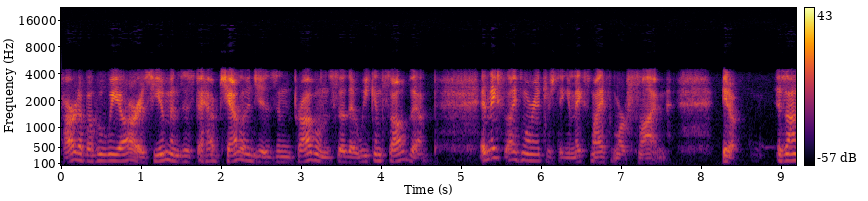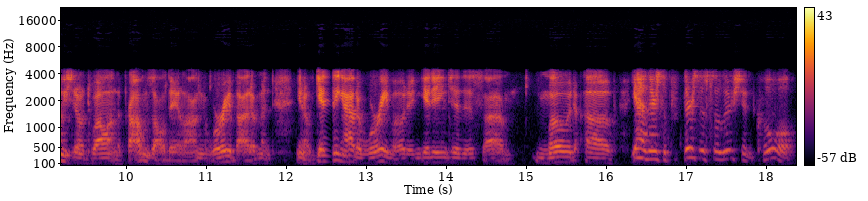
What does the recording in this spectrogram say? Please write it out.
part of who we are as humans is to have challenges and problems so that we can solve them. It makes life more interesting. It makes life more fun. You know, as long as you don't dwell on the problems all day long, and worry about them, and you know, getting out of worry mode and getting to this um, mode of yeah, there's a there's a solution. Cool.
